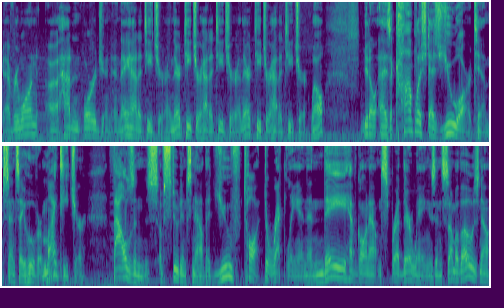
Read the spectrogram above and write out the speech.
Everyone uh, had an origin, and they had a teacher, and their teacher had a teacher, and their teacher had a teacher. Well, you know, as accomplished as you are, Tim Sensei Hoover, my teacher, thousands of students now that you've taught directly, and then they have gone out and spread their wings, and some of those now,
